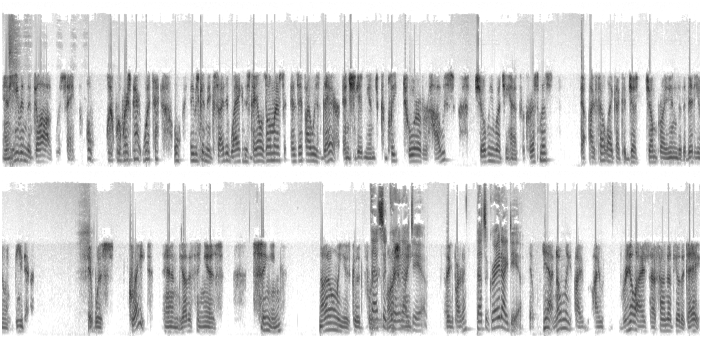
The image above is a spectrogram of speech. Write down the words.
And even the dog was saying, Oh, where's Barry? What's that? Oh, he was getting excited, wagging his tail. as almost as if I was there. And she gave me a complete tour of her house, showed me what she had for Christmas. I felt like I could just jump right into the video and be there. It was great. And the other thing is, singing not only is good for That's a great idea. Beg your pardon? That's a great idea. Yeah, not only I I realized I found out the other day,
